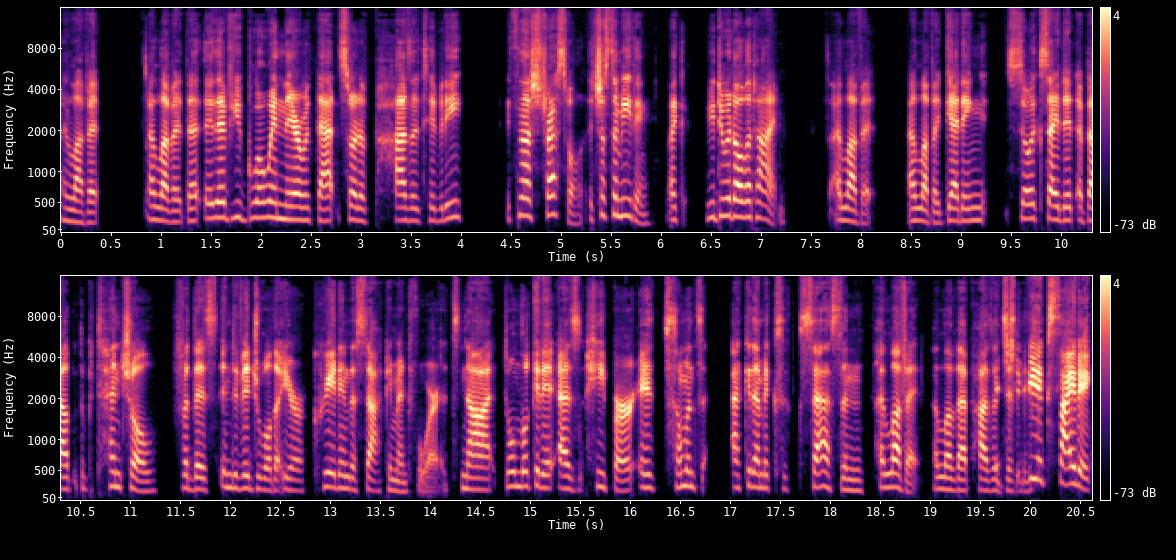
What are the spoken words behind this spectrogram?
I love it. I love it. That if you go in there with that sort of positivity, it's not stressful. It's just a meeting. Like you do it all the time. I love it. I love it. Getting so excited about the potential for this individual that you're creating this document for. It's not, don't look at it as paper. It's someone's academic success. And I love it. I love that positivity. It should be exciting.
